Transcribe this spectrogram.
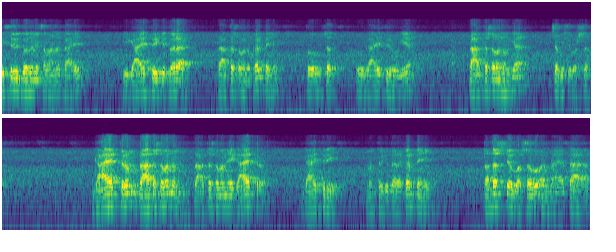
इसलिए दोनों में समानता है कि गायत्री के द्वारा प्रातः सवन करते हैं तो वो गायत्री हो गया, प्रातः सवन हो गया चौबीस वर्ष। गायत्रम प्रातः सवनम प्रातः सवन है गायत्र। गायत्री मंत्र के द्वारा करते हैं, तदस्य वसव अन्वयता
